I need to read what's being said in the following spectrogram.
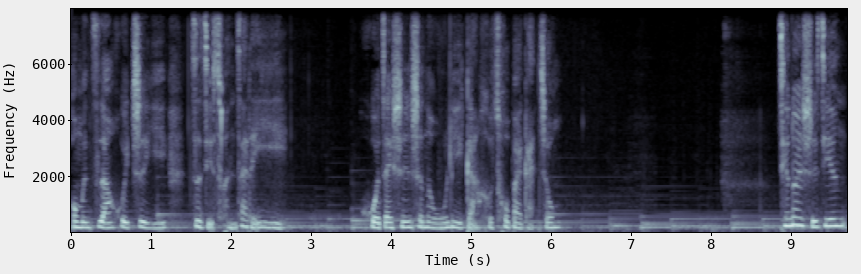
我们自然会质疑自己存在的意义，活在深深的无力感和挫败感中。前段时间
